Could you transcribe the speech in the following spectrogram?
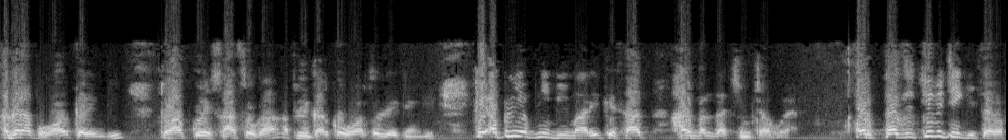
اگر آپ غور کریں گی تو آپ کو احساس ہوگا، اپنے گھر کو غور سے دیکھیں گی کہ اپنی اپنی بیماری کے ساتھ ہر بندہ چمٹا ہوا ہے۔ اور پازیٹیوٹی کی طرف،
